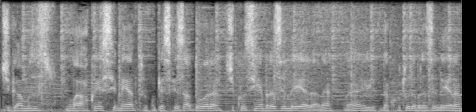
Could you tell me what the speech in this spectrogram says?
digamos, um maior conhecimento, uma pesquisadora de cozinha brasileira, né? né? E da cultura brasileira.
